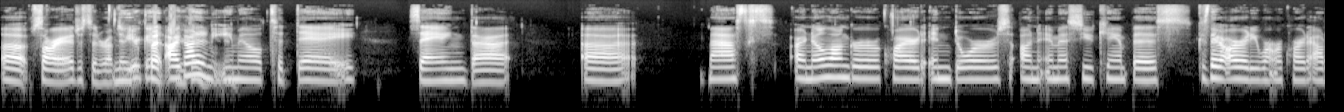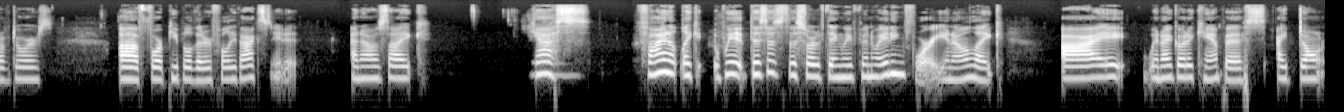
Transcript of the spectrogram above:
Uh, sorry, I just interrupted No, you. you're good, But I you're got good, an email today saying that uh, masks are no longer required indoors on MSU campus because they already weren't required out of doors uh, for people that are fully vaccinated. And I was like, yes, fine. Like, we, this is the sort of thing we've been waiting for, you know? Like, I, when I go to campus, I don't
